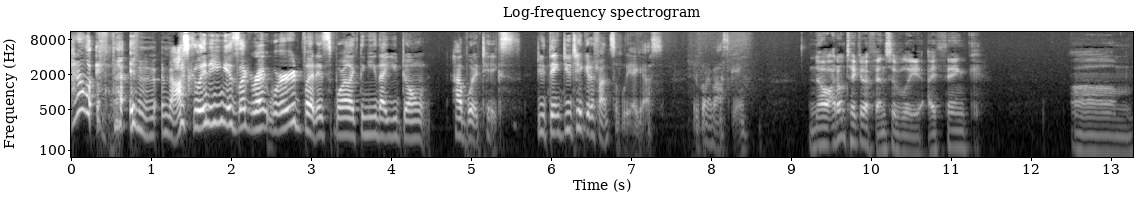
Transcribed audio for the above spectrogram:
i don't know if, if emasculating is like right word but it's more like thinking that you don't have what it takes do you think do you take it offensively i guess is what i'm asking No, I don't take it offensively. I think um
